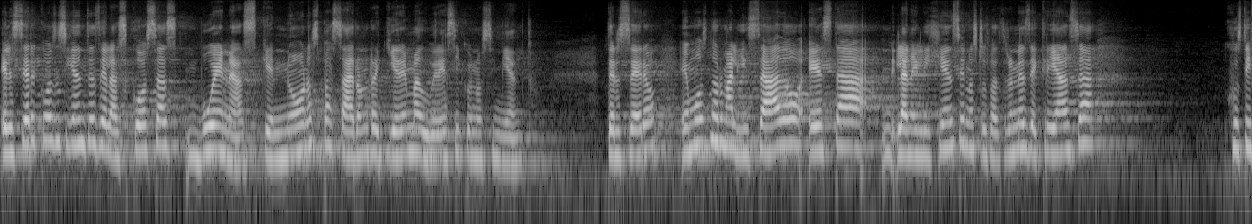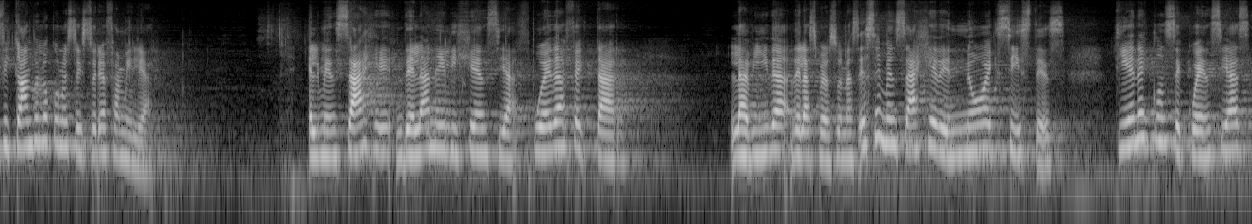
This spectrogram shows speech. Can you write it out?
El ser conscientes de las cosas buenas que no nos pasaron requiere madurez y conocimiento. Tercero, hemos normalizado esta, la negligencia en nuestros patrones de crianza justificándolo con nuestra historia familiar. El mensaje de la negligencia puede afectar la vida de las personas. Ese mensaje de no existes tiene consecuencias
